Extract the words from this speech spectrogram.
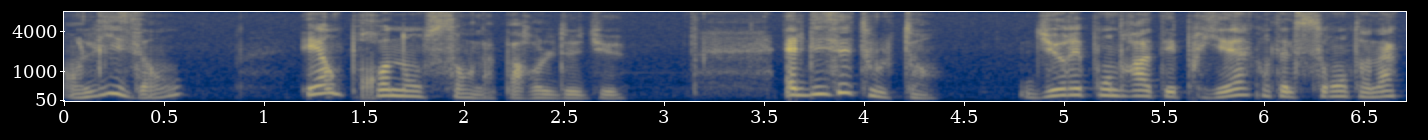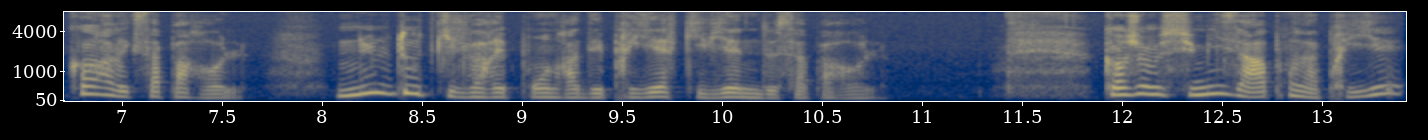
en lisant et en prononçant la parole de Dieu. Elles disaient tout le temps, Dieu répondra à tes prières quand elles seront en accord avec sa parole. Nul doute qu'il va répondre à des prières qui viennent de sa parole. Quand je me suis mise à apprendre à prier,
